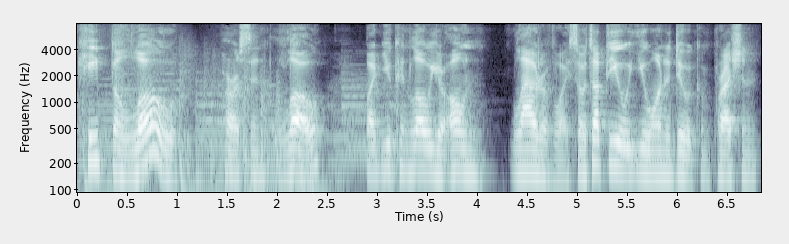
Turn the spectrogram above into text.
keep the low person low, but you can lower your own louder voice. So it's up to you what you want to do with compression.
